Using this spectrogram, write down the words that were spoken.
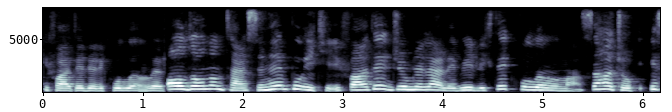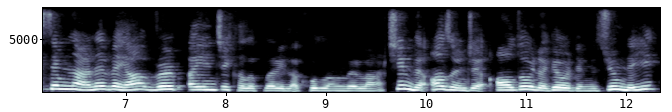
ifadeleri kullanılır. Although'un tersine bu iki ifade cümlelerle birlikte kullanılmaz. Daha çok isimlerle veya verb ing kalıplarıyla kullanılırlar. Şimdi az önce although ile gördüğümüz cümleyi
